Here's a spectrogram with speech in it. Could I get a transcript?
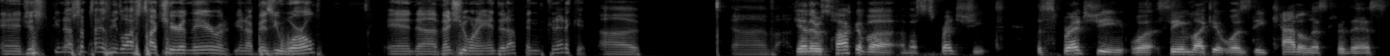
and just you know, sometimes we lost touch here and there in, our busy world. And uh, eventually, when I ended up in Connecticut, uh, uh, yeah, there was talk of a of a spreadsheet. The spreadsheet was, seemed like it was the catalyst for this,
